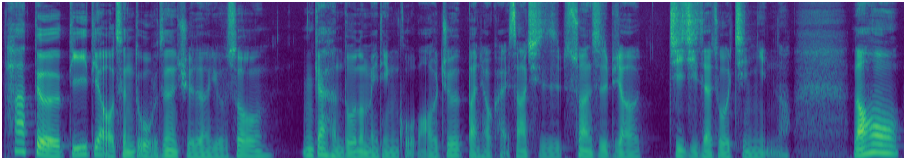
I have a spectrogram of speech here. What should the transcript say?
它的低调程度，我真的觉得有时候应该很多都没听过吧。我觉得板桥凯撒其实算是比较积极在做经营了。然后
